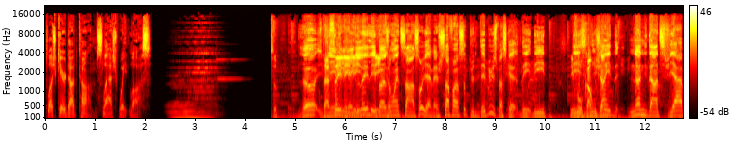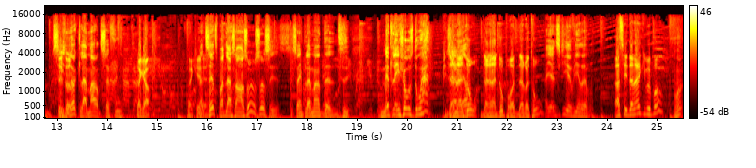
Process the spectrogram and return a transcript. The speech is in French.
plushcare.com slash weight loss. Là, il vient assez de les- régler les- les, les besoins de censure. Il y avait juste à faire ça depuis le début. C'est parce que des, des, Des des faux comptes, gens id- non identifiables, c'est là que la marde se fout. D'accord. It, c'est pas de la censure, ça. C'est c'est simplement de, de mettre les choses droites. puis Donaldo, Donaldo pourra être de retour. Ah, il a dit qu'il reviendrait pas. Ah, c'est Donald qui veut pas? Ouais.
